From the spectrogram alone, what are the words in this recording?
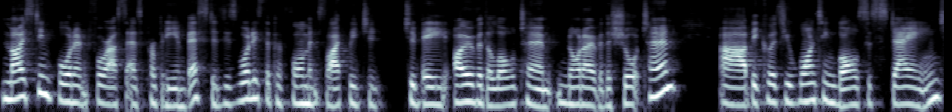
most important for us as property investors is what is the performance likely to, to be over the long term, not over the short term, uh, because you're wanting long sustained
